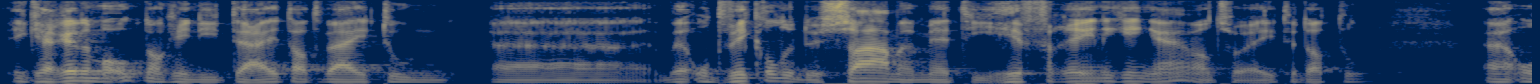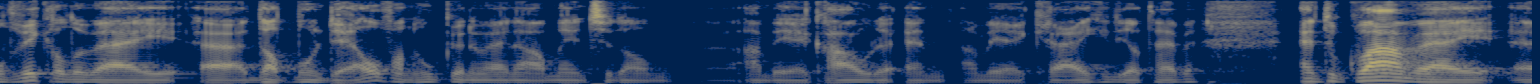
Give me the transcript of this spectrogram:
ik herinner me ook nog in die tijd dat wij toen, eh, we ontwikkelden dus samen met die HIV-vereniging, want zo heette dat toen, ontwikkelden wij dat model van hoe kunnen wij nou mensen dan aan werk houden en aan werk krijgen die dat hebben. En toen kwamen wij eh,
